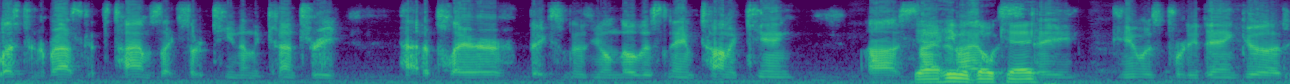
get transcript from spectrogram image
Western Nebraska at the time was like 13 in the country. Had a player, Big Smooth, you'll know this name, Tommy King. Uh, Yeah, he was Iowa okay. State. He was pretty dang good,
